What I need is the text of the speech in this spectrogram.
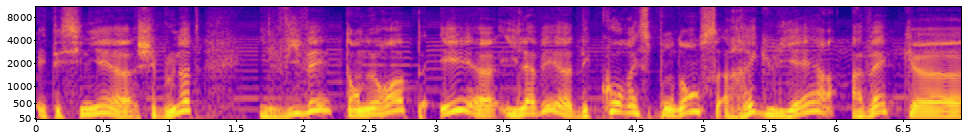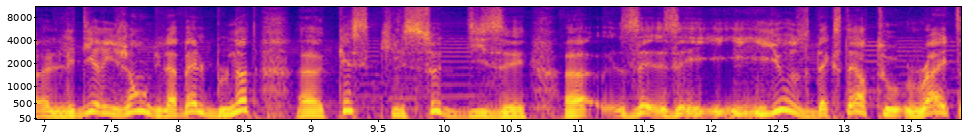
était signé chez Blue Note, il vivait en Europe et euh, il avait euh, des correspondances régulières avec euh, les dirigeants du label Blue Note. Qu'est-ce qu'il se disait? He used Dexter to write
